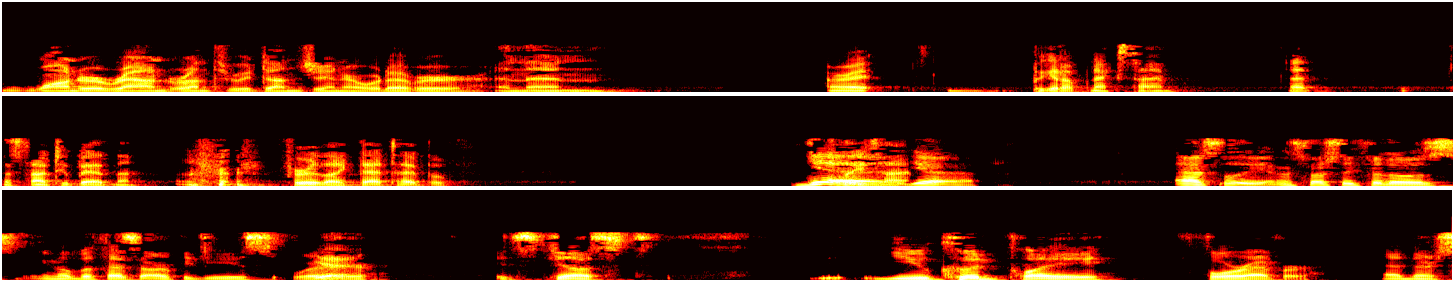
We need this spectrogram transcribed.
wander around, run through a dungeon or whatever, and then, all right, pick it up next time. That that's not too bad then for like that type of Yeah, playtime. yeah. Absolutely, and especially for those, you know, Bethesda RPGs where Yeah. it's just you could play forever, and there's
